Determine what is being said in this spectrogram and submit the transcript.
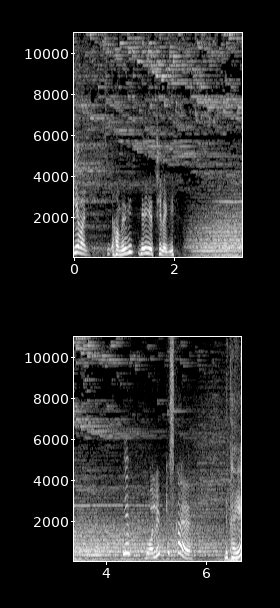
ये वाली। हमें भी यही अच्छी लगी। ये वॉलेट किसका है? दिखाइए।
